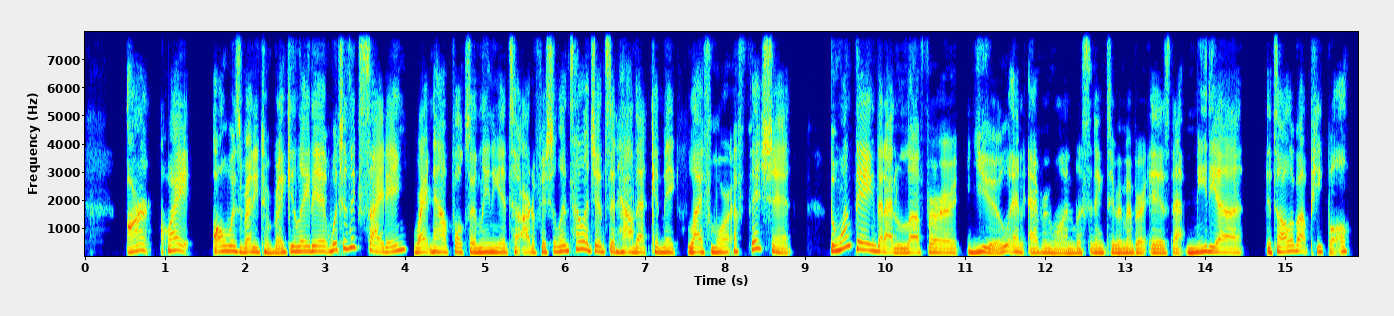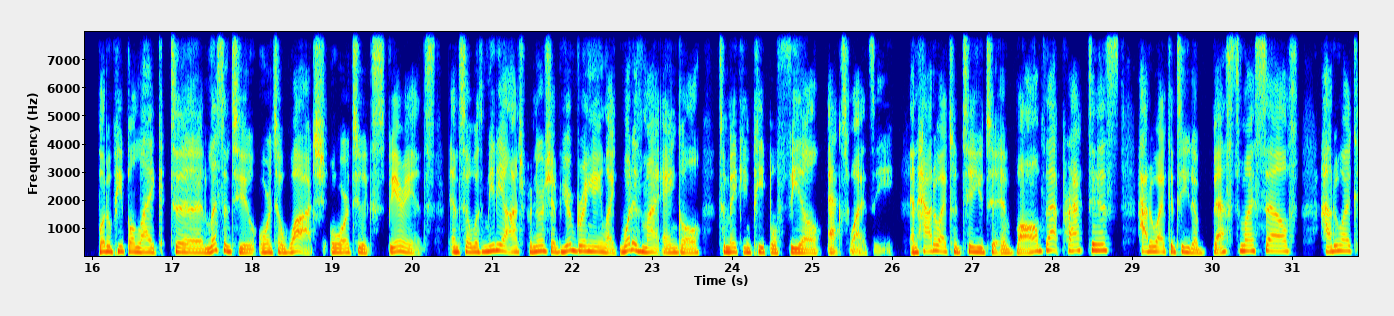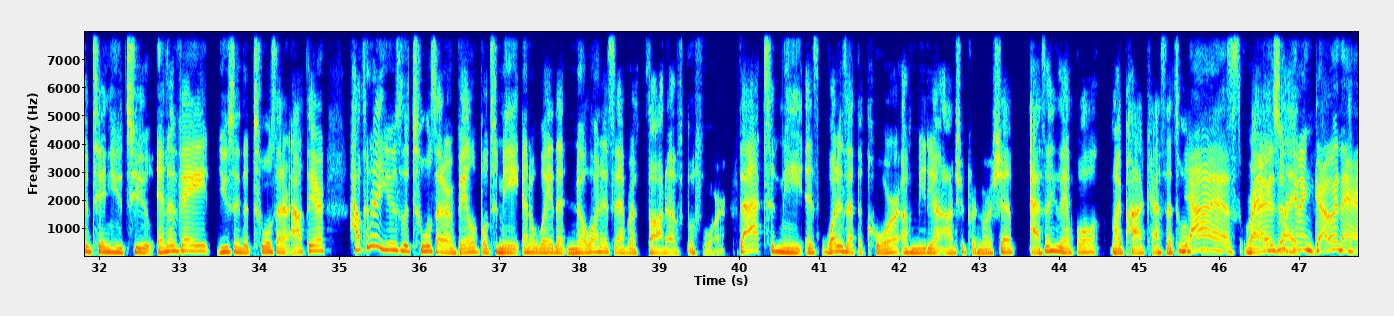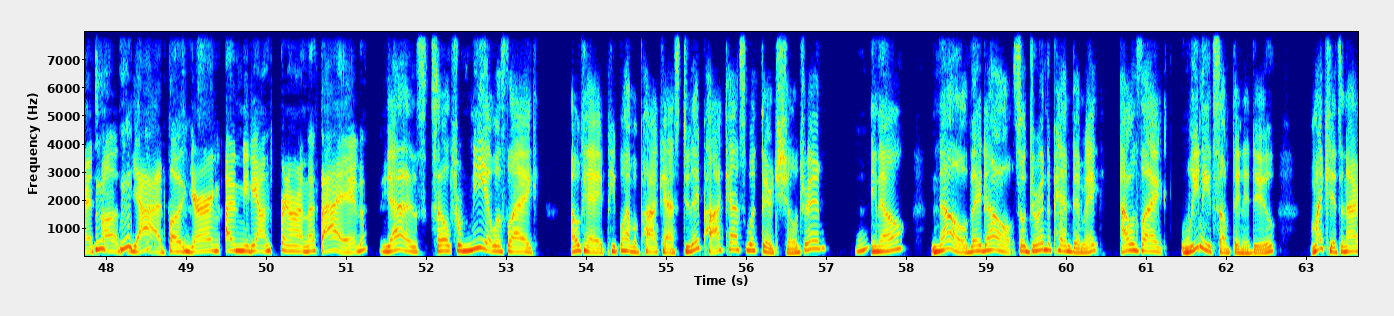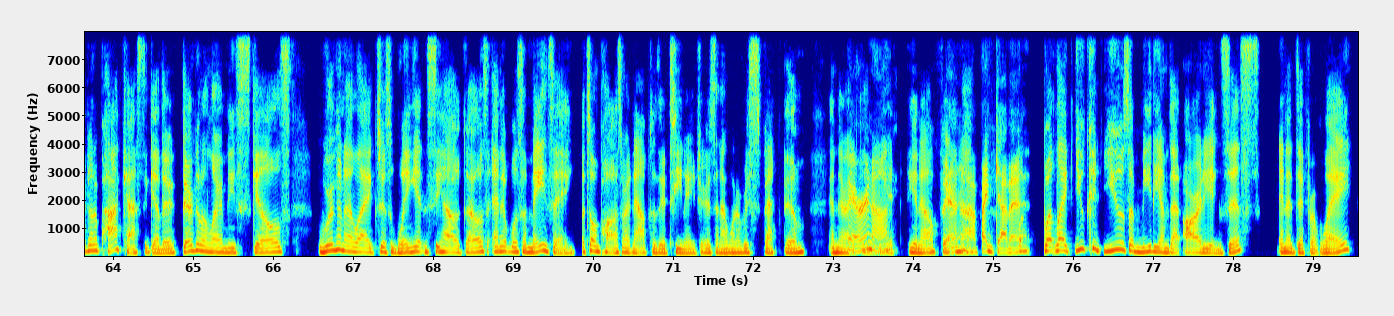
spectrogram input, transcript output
aren't quite always ready to regulate it, which is exciting. Right now, folks are leaning into artificial intelligence and how that can make life more efficient. The one thing that I love for you and everyone listening to remember is that media, it's all about people. What do people like to listen to or to watch or to experience? And so with media entrepreneurship, you're bringing like, what is my angle to making people feel X, Y, Z? And how do I continue to evolve that practice? How do I continue to best myself? How do I continue to innovate using the tools that are out there? How can I use the tools that are available to me in a way that no one has ever thought of before? That to me is what is at the core of media entrepreneurship. As an example, my podcast that's on yes. pause, right? I was just Like, going to go there. Tell, yeah. Tell, you're a media entrepreneur on the side. Yes. So for me, it was like, okay, people have a podcast. Do they podcast with their children? Hmm. You know? No, they don't. So during the pandemic, I was like, we need something to do. My kids and I are going to podcast together. They're going to learn these skills. We're going to like just wing it and see how it goes. And it was amazing. It's on pause right now because they're teenagers and I want to respect them and their Fair identity, enough. You know, fair, enough. I get it. But, but like you could use a medium that already exists in a different way.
